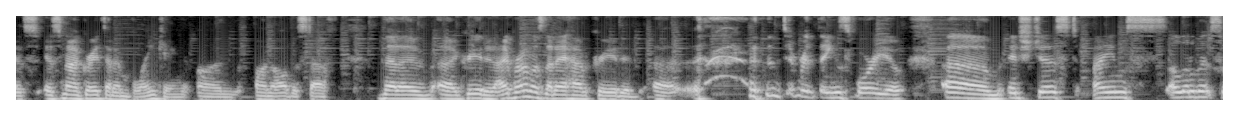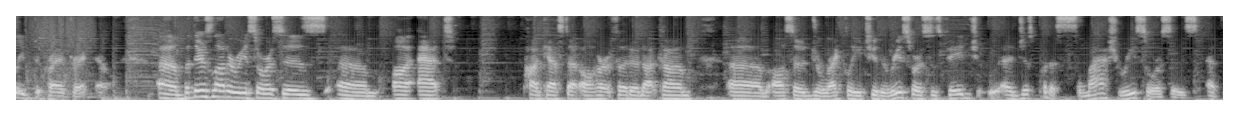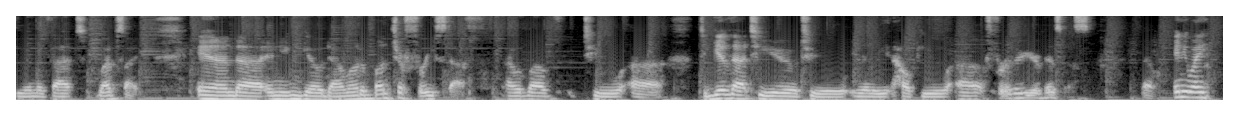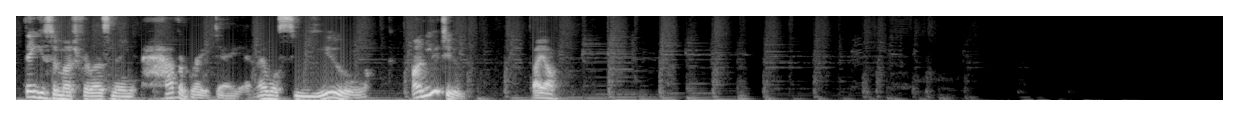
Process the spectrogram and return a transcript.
It's it's not great that I'm blanking on on all the stuff that I've uh, created. I promise that I have created uh, different things for you. Um, it's just I'm a little bit sleep deprived right now, um, but there's a lot of resources um, at podcast.allheartphoto.com. Um, also, directly to the resources page, uh, just put a slash resources at the end of that website, and uh, and you can go download a bunch of free stuff. I would love to uh, to give that to you to really help you uh, further your business. So, anyway, thank you so much for listening. Have a great day, and I will see you on YouTube. Bye, y'all.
